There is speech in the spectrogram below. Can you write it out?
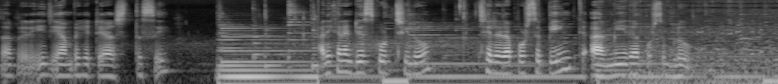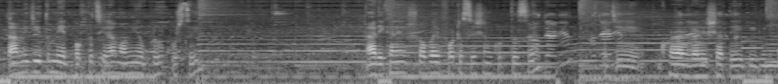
তারপরে এই যে আমরা হেঁটে আসতেছি। আর এখানে ড্রেস কোড ছিল, ছেলেরা পরছে পিঙ্ক আর মেয়েরা পরছে ব্লু। তা আমি যেহেতু মেয়ের পক্ষ ছিলাম, আমিও ব্লু পরছি। আর এখানে সবাই ফটো সেশন করতেছে। যে ঘোড়ার গাড়ির সাথে বিভিন্ন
